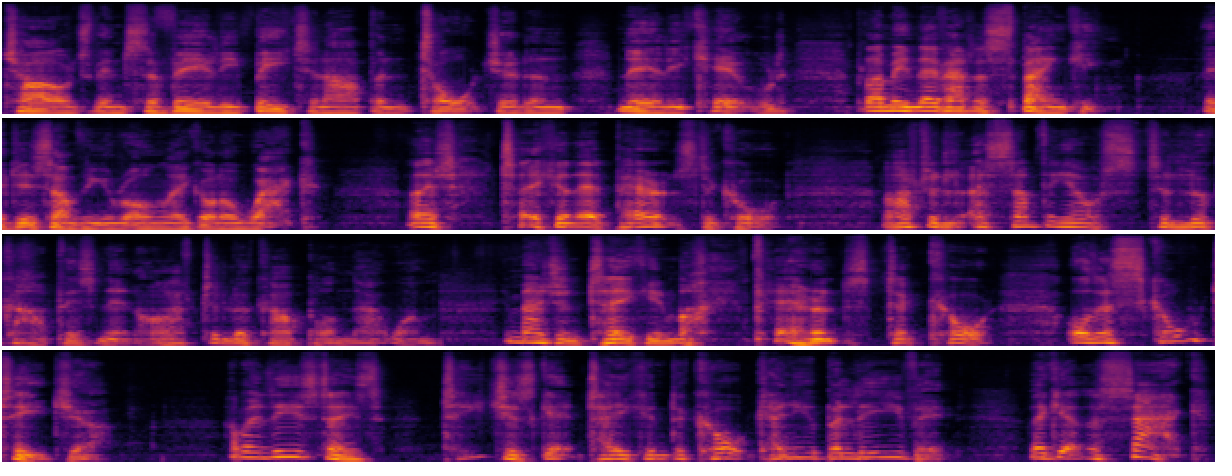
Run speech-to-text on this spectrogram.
child's been severely beaten up and tortured and nearly killed, but I mean they've had a spanking. They did something wrong. They got a whack, and they've taken their parents to court. I have to. That's something else to look up, isn't it? I'll have to look up on that one. Imagine taking my parents to court or the school teacher. I mean, these days teachers get taken to court. Can you believe it? They get the sack.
